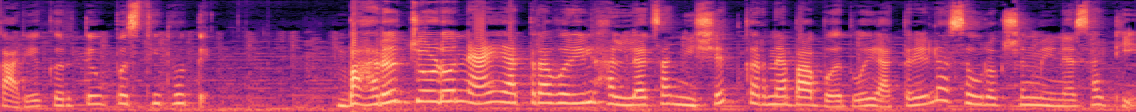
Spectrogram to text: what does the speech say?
कार्यकर्ते उपस्थित होते. भारत जोडो न्याय यात्रावरील हल्ल्याचा निषेध करण्याबाबत व यात्रेला संरक्षण मिळण्यासाठी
